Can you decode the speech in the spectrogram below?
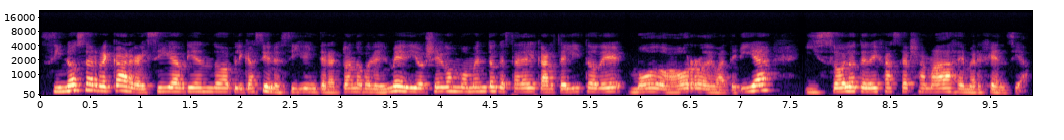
Si no se recarga y sigue abriendo aplicaciones, sigue interactuando con el medio, llega un momento que sale el cartelito de modo ahorro de batería y solo te deja hacer llamadas de emergencia.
